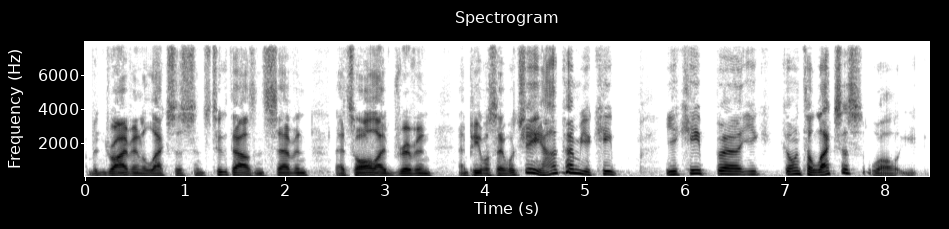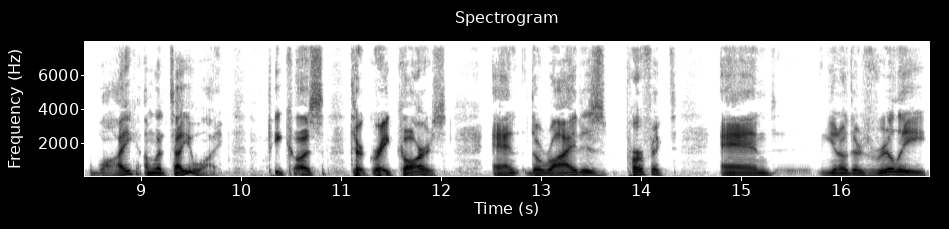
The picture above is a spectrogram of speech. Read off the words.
I've been driving a Lexus since 2007. That's all I've driven. And people say, well, gee, how come you keep. You keep uh, you going to Lexus? Well, why? I'm going to tell you why. Because they're great cars, and the ride is perfect, and you know there's really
